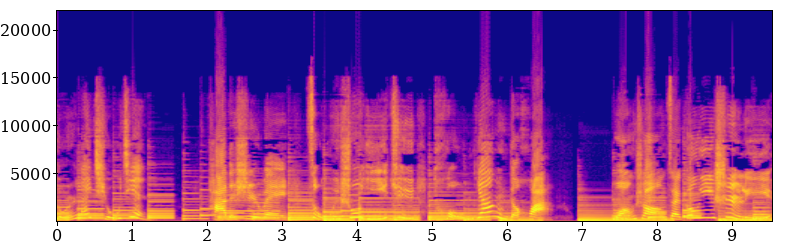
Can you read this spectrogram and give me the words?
有人来求见，他的侍卫总会说一句同样的话：“皇上在更衣室里。”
